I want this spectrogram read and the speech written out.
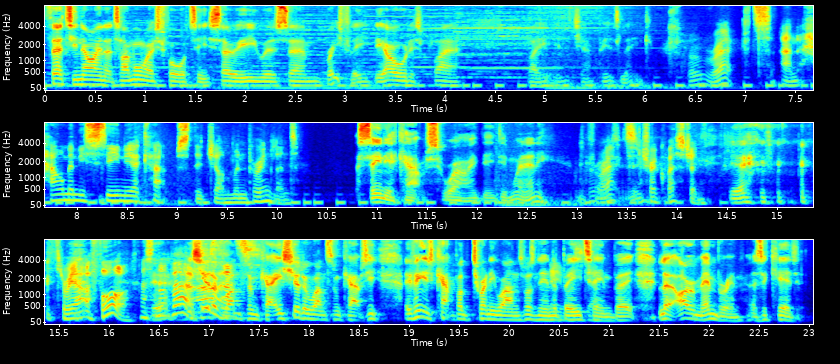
39 at the time, almost 40. So he was um, briefly the oldest player to play in the Champions League. Correct. And how many senior caps did John win for England? Senior caps, well, he, he didn't win any. I'm afraid. Correct. Trick question. Yeah. Three out of four. That's Yeah. not bad. He should have won some. caps. he should have won some caps. He, I think he was capped on 21s, wasn't he, in the B team? But look, I remember him as a kid.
